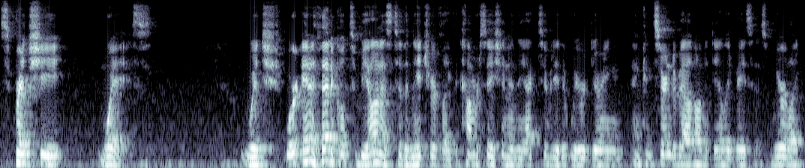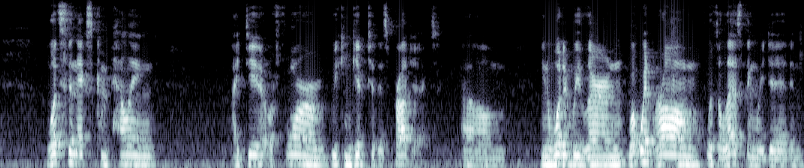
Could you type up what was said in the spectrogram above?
spreadsheet ways, which were antithetical, to be honest, to the nature of like the conversation and the activity that we were doing and, concerned about on a daily basis. We were like, what's the next compelling idea or form we can give to this project? Um, you know, what did we learn? What went wrong with the last thing we did? And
